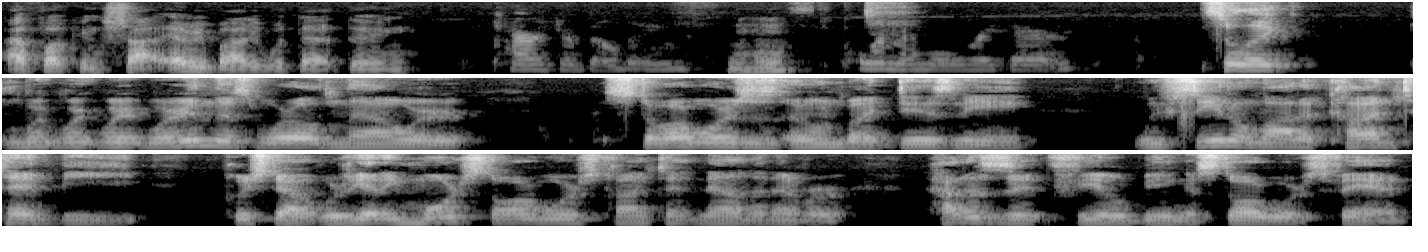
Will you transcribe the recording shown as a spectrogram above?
I fucking shot everybody with that thing. Character building. Mm-hmm. It's core memory right there. So like, we're we're we're we're in this world now where Star Wars is owned by Disney. We've seen a lot of content be pushed out. We're getting more Star Wars content now than ever. How does it feel being a Star Wars fan?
